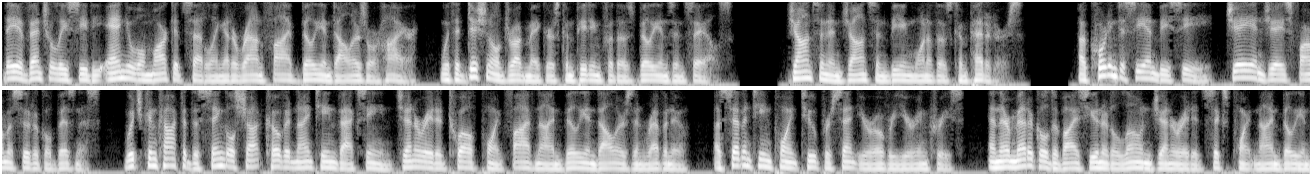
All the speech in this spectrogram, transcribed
They eventually see the annual market settling at around $5 billion or higher, with additional drug makers competing for those billions in sales. Johnson & Johnson being one of those competitors. According to CNBC, J&J's pharmaceutical business, which concocted the single-shot COVID-19 vaccine, generated $12.59 billion in revenue, a 17.2% year-over-year increase, and their medical device unit alone generated $6.9 billion.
